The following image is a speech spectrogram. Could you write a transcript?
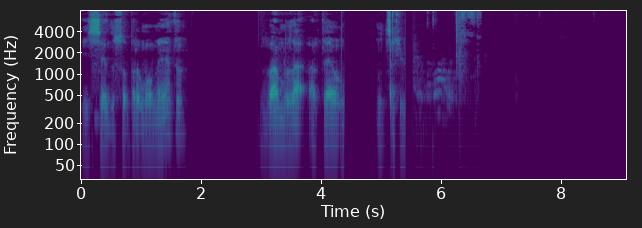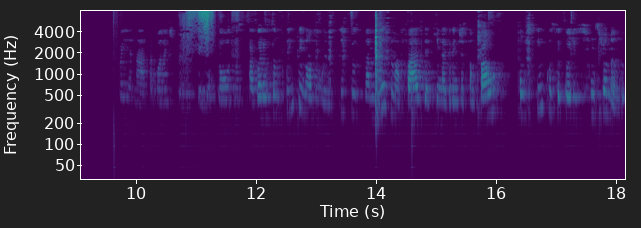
E sendo só para um momento, vamos lá até o noticiário mesma fase aqui na Grande São Paulo, com cinco setores funcionando.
